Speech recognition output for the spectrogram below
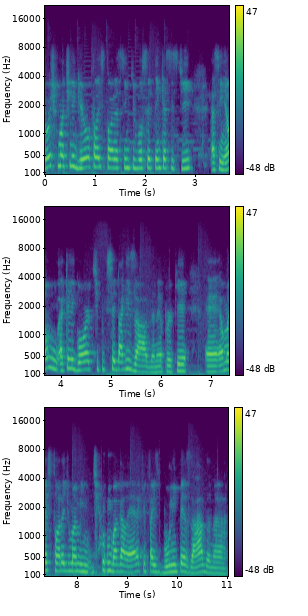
Eu acho que o Matine Girl é aquela história, assim, que você tem que assistir. Assim, é um, aquele gore, tipo, que você dá risada, né? Porque é, é uma história de uma, de uma galera que faz bullying pesado na,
